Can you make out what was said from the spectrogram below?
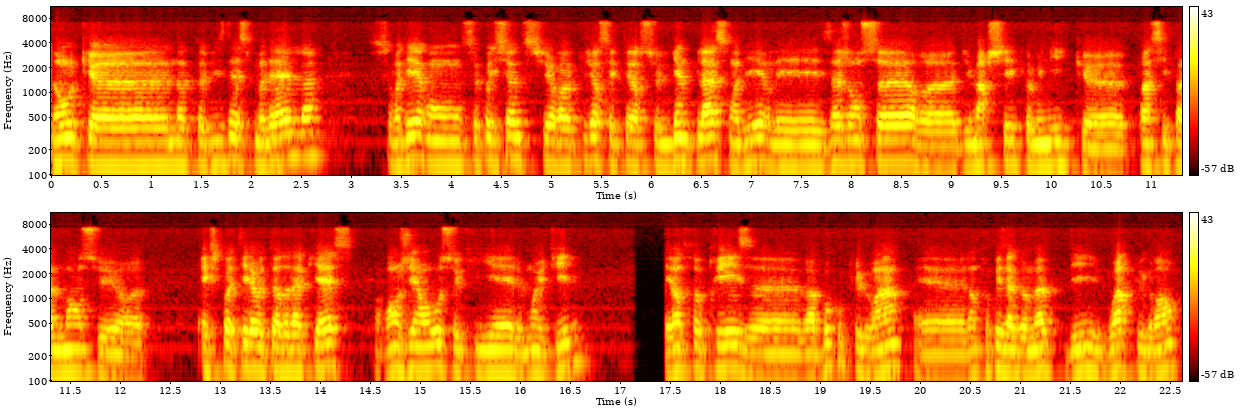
Donc, euh, notre business model, on va dire, on se positionne sur euh, plusieurs secteurs. Sur le gain de place, on va dire, les agenceurs du marché communiquent principalement sur exploiter la hauteur de la pièce, ranger en haut ce qui est le moins utile et l'entreprise euh, va beaucoup plus loin. L'entreprise Algomop dit voir plus grand,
